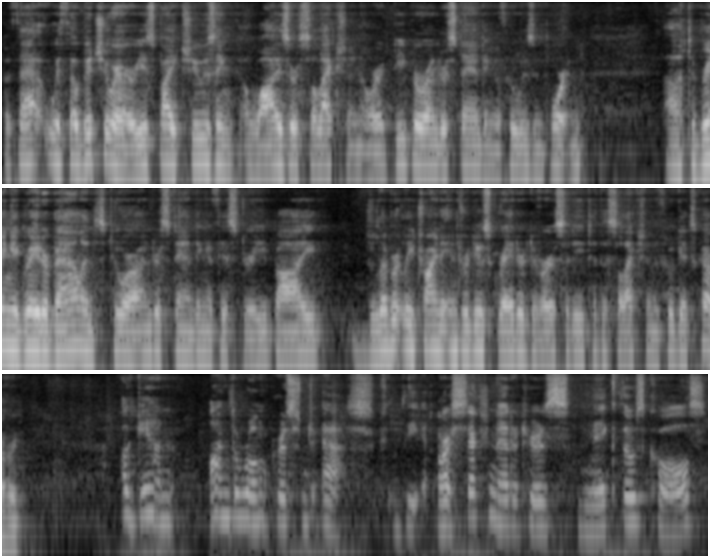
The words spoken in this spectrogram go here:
but that with obituaries, by choosing a wiser selection or a deeper understanding of who is important, uh, to bring a greater balance to our understanding of history by deliberately trying to introduce greater diversity to the selection of who gets covered? Again, I'm the wrong person to ask. The, our section editors make those calls.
